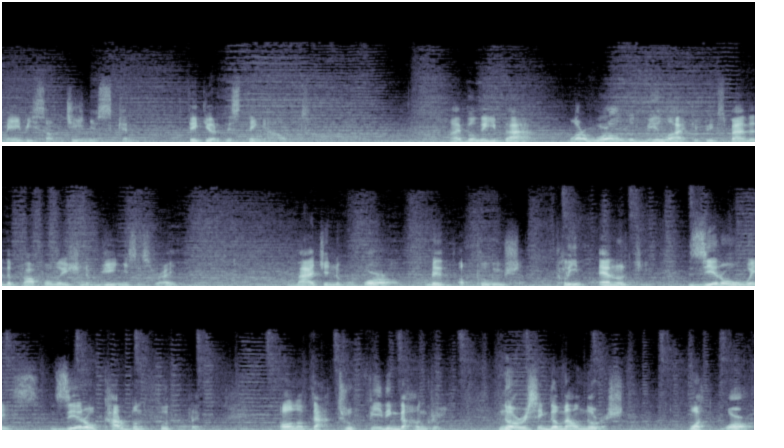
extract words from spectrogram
maybe some genius can figure this thing out. I believe that what a world would be like if we expanded the population of geniuses, right? Imagine a world rid of pollution, clean energy, zero waste, zero carbon footprint. All of that through feeding the hungry, nourishing the malnourished. What world?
